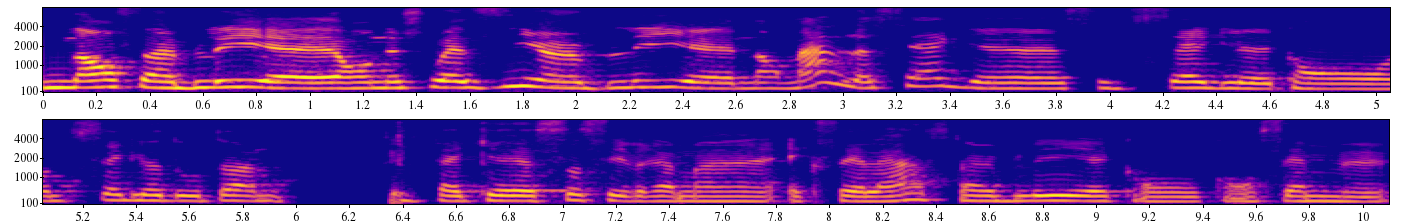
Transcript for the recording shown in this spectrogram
non, c'est un blé. on a choisi un blé normal. Le seigle, c'est du seigle qu'on, du seigle d'automne. Fait que ça, c'est vraiment excellent. C'est un blé qu'on, sème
